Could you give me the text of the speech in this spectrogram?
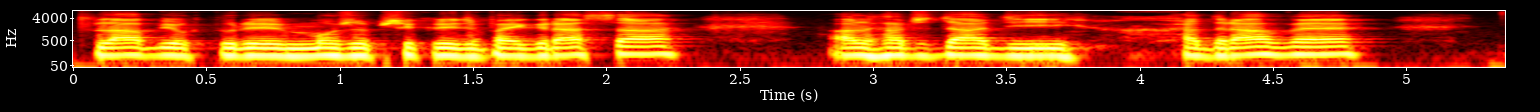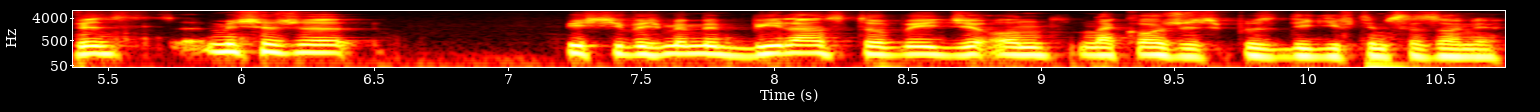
Flavio, który może przykryć Wajgrasa, Al-Hajdadi, Hadrawę, więc myślę, że jeśli weźmiemy bilans, to wyjdzie on na korzyść plus ligi w tym sezonie.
